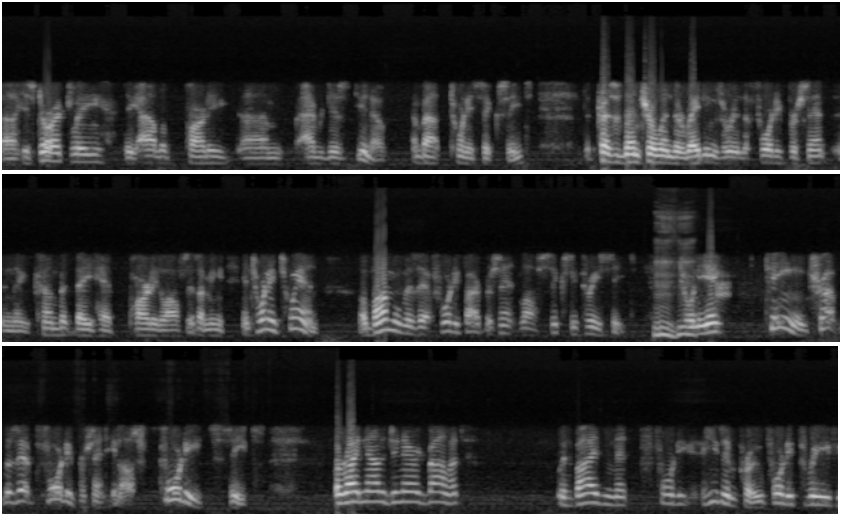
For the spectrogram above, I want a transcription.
Uh, historically, the Alba Party um, averages, you know, about 26 seats. The presidential and the ratings were in the 40%, and the incumbent, they had party losses. I mean, in 2020, Obama was at 45%, lost 63 seats. Mm-hmm. 2018, Trump was at 40%. He lost 40 seats. But right now, the generic ballot with Biden at 40, he's improved 43,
